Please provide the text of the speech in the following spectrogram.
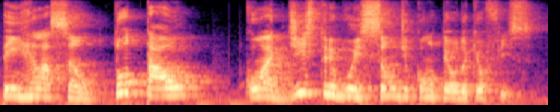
tem relação total com a distribuição de conteúdo que eu fiz.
